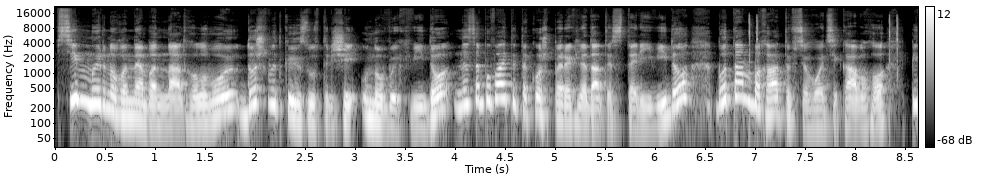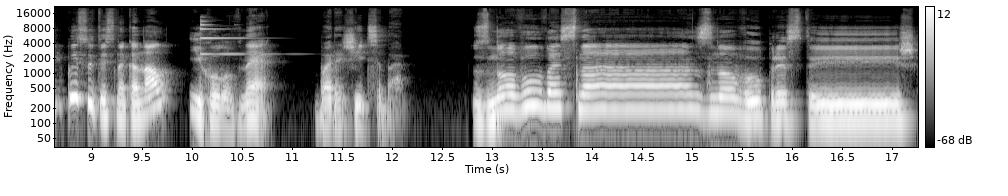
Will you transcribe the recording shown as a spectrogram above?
Всім мирного неба над головою, до швидких зустрічей у нових відео. Не забувайте також переглядати старі відео, бо там багато всього цікавого. Підписуйтесь на канал і головне. Бережіть себе. Знову весна, знову престиж,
